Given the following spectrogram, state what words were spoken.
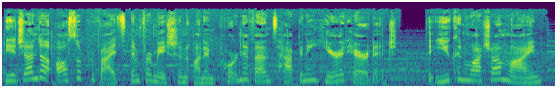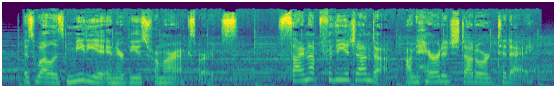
The agenda also provides information on important events happening here at Heritage that you can watch online, as well as media interviews from our experts. Sign up for the agenda on heritage.org today.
